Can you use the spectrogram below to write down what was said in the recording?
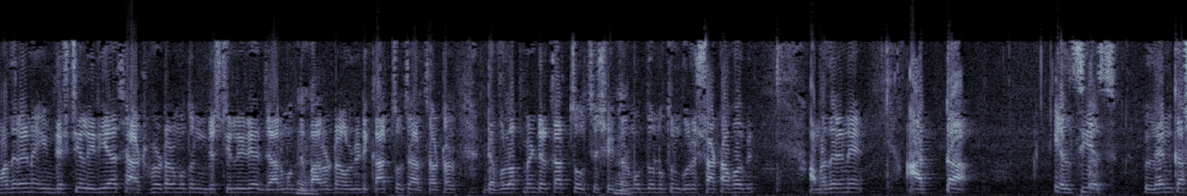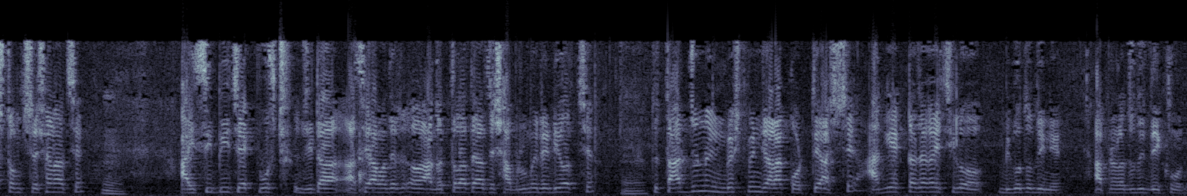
আমাদের এখানে ইন্ডাস্ট্রিয়াল এরিয়া আছে আঠারোটার মতন ইন্ডাস্ট্রিয়াল এরিয়া যার মধ্যে বারোটা অলরেডি কাজ চলছে আর ছটার ডেভেলপমেন্টের কাজ চলছে সেটার মধ্যে নতুন করে স্টার্ট আপ হবে। আমাদের এখানে আটটা এলসিএস ল্যান্ড কাস্টম স্টেশন আছে। আইসিপি চেকপোস্ট যেটা আছে আমাদের আগরতলাতে আছে সাবরুমে রেডি হচ্ছে। তো তার জন্য ইনভেস্টমেন্ট যারা করতে আসছে আগে একটা জায়গায় ছিল বিগত দিনে আপনারা যদি দেখুন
